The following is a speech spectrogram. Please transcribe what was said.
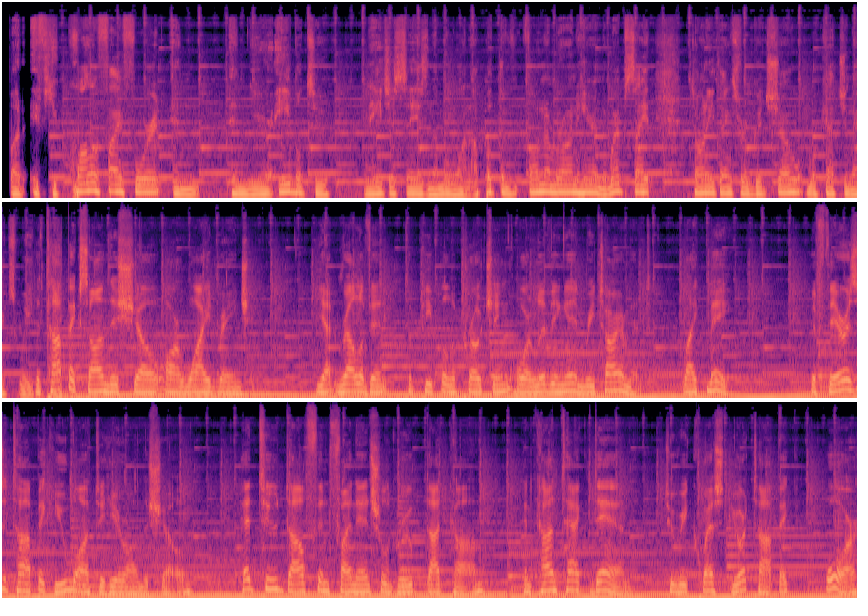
but if you qualify for it and and you're able to, an HSA is number one. I'll put the phone number on here and the website. Tony, thanks for a good show. We'll catch you next week. The topics on this show are wide ranging yet relevant to people approaching or living in retirement, like me. If there is a topic you want to hear on the show, head to dolphinfinancialgroup.com and contact Dan to request your topic or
